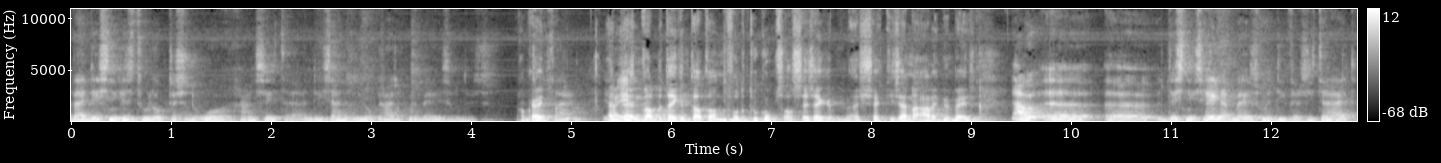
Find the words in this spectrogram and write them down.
bij Disney is het toen ook tussen de oren gaan zitten. En die zijn er nu ook aardig mee bezig. Dus Oké. Ja. En, en wat betekent dat dan voor de toekomst? Als, ze zeggen, als je zegt, die zijn er aardig mee bezig. Nou, eh, eh, Disney is heel erg bezig met diversiteit.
